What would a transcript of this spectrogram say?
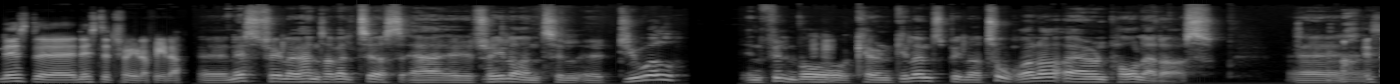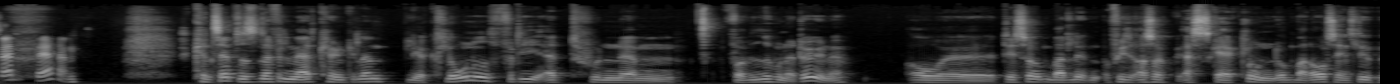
Næste, næste trailer, Peter. Uh, næste trailer, han har valgt til os, er uh, traileren til uh, Duel. En film, hvor Mhm. mm-hmm. Karen Gillan spiller to roller, og Aaron Paul er der også. Uh, Det er sandt, det er han. konceptet til den film er, at Karen Gillan bliver klonet, fordi at hun øhm, får at vide, at hun er døende. Og øh, det er så åbenbart lidt... Og så altså, skal klonen åbenbart overtage hendes liv.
